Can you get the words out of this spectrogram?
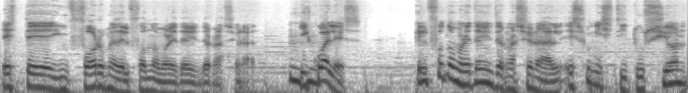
este informe del Fondo Monetario Internacional. ¿Y cuál es? Que el Fondo Monetario Internacional es una institución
